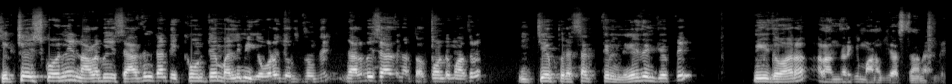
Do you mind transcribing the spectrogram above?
చెక్ చేసుకొని నలభై శాతం కంటే ఎక్కువ ఉంటే మళ్ళీ మీకు ఇవ్వడం జరుగుతుంది. నలభై శాతం కంటే తక్కువ ఉంటే మాత్రం ఇచ్చే ప్రసక్తి లేదని చెప్పి మీ ద్వారా వాళ్ళందరికీ మనం చేస్తానండి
